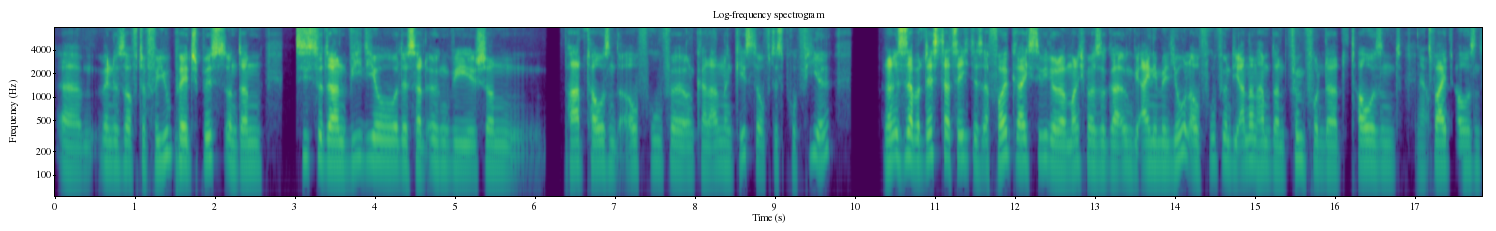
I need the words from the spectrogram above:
ähm, wenn du so auf der For You-Page bist und dann siehst du da ein Video, das hat irgendwie schon ein paar tausend Aufrufe und keine Ahnung, dann gehst du auf das Profil und dann ist es aber das tatsächlich das erfolgreichste Video oder manchmal sogar irgendwie eine Million Aufrufe und die anderen haben dann 500, 1000, Ja. 2000.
